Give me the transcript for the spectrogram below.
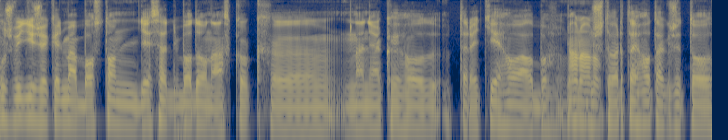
Už vidíš, že keď má Boston 10 bodov náskok e, na nejakého tretieho alebo no, no, no. štvrtého, takže to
